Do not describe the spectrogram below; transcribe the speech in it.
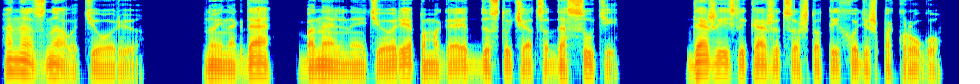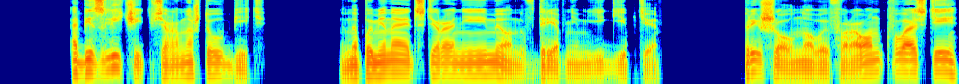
Она знала теорию. Но иногда Банальная теория помогает достучаться до сути, даже если кажется, что ты ходишь по кругу. Обезличить все равно, что убить. Напоминает стирание имен в Древнем Египте. Пришел новый фараон к власти,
